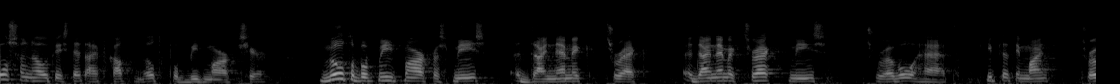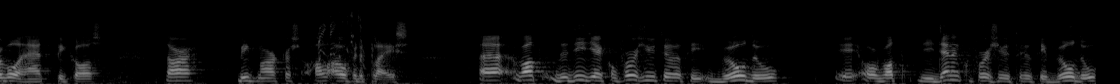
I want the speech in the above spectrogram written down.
also notice that I've got multiple beat markers here. Multiple beat markers means a dynamic track. A dynamic track means treble head. Keep that in mind, treble head, because there are beat markers all over the place. Uh, what the DJ conversion utility will do, Eh, or what the Denon conversion utility will do,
